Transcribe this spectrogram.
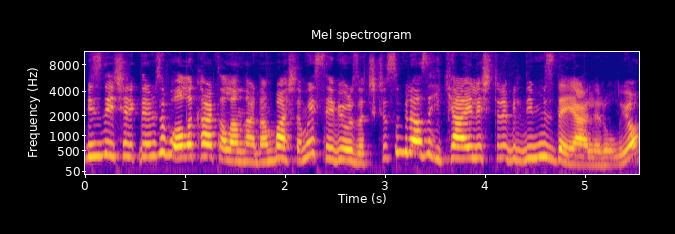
Biz de içeriklerimize bu alakart alanlardan başlamayı seviyoruz açıkçası. Biraz da hikayeleştirebildiğimiz de yerler oluyor.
